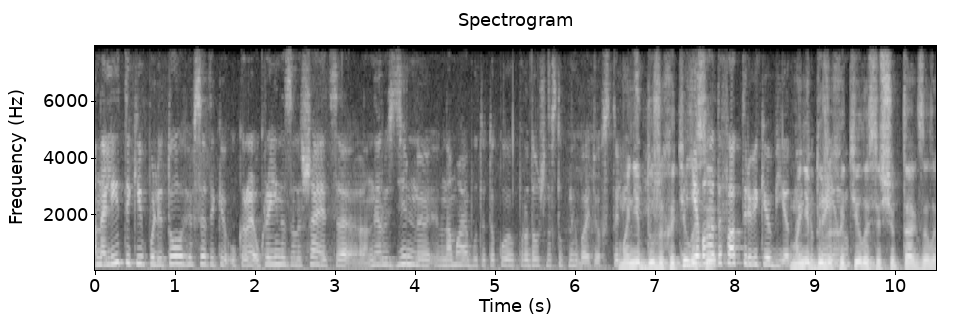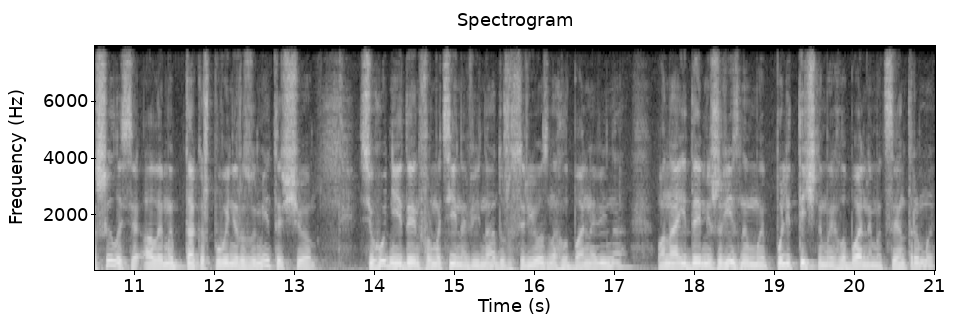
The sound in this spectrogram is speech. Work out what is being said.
аналітиків, політологів, все-таки Укра- Україна залишається нероздільною. Вона має бути такою впродовж наступних багатьох століть. Мені б дуже Є хотілося. багато факторів, які об'єднують Мені б дуже Україну. хотілося, щоб так залишилося, але ми б також повинні розуміти, що сьогодні йде інформаційна війна, дуже серйозна, глобальна війна. Вона йде між різними політичними і глобальними центрами.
